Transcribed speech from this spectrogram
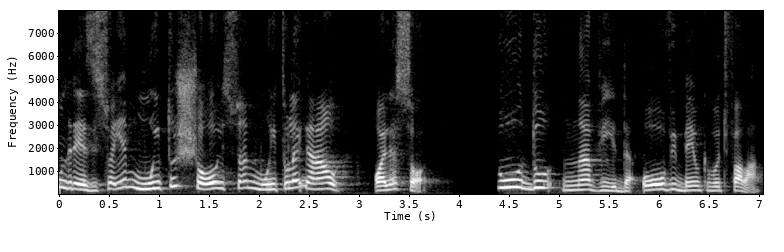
Andresa, isso aí é muito show, isso é muito legal. Olha só, tudo na vida, ouve bem o que eu vou te falar.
